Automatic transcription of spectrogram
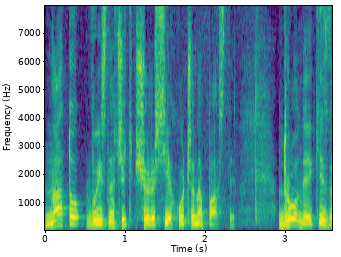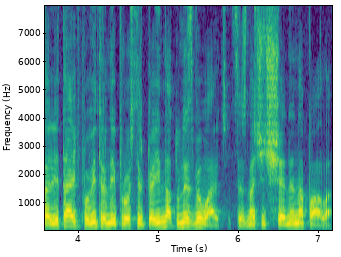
НАТО визначить, що Росія хоче напасти? Дрони, які залітають в повітряний простір країн НАТО, не збиваються. Це значить, ще не напала.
